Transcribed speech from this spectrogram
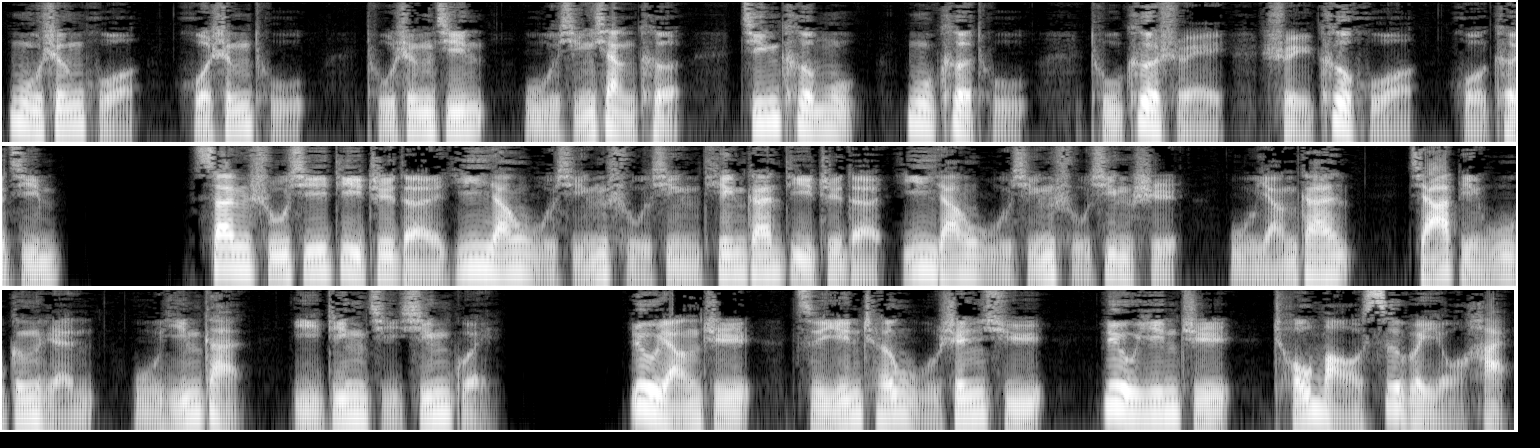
木生火，火生土，土生金。五行相克，金克木，木克土，土克水，水克火，火克金。三、熟悉地支的阴阳五行属性。天干地支的阴阳五行属性是五阳干：甲丙戊庚壬；五阴干：乙丁己辛癸；六阳支：子寅辰午申戌；六阴支：丑卯巳未酉亥。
